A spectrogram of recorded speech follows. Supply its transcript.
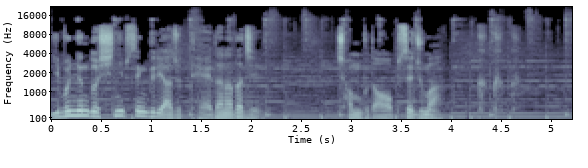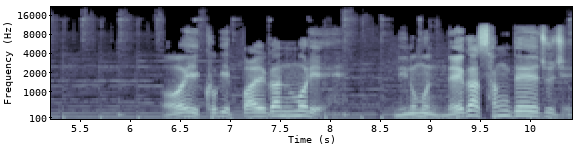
이번 연도 신입생들이 아주 대단하다지. 전부 다 없애주마. 크크크. 어이 거기 빨간 머리 니놈은 내가 상대해주지.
